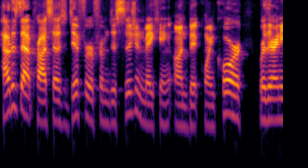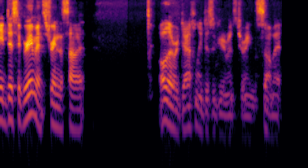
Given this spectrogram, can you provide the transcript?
How does that process differ from decision making on Bitcoin Core? Were there any disagreements during the summit? Oh, there were definitely disagreements during the summit,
